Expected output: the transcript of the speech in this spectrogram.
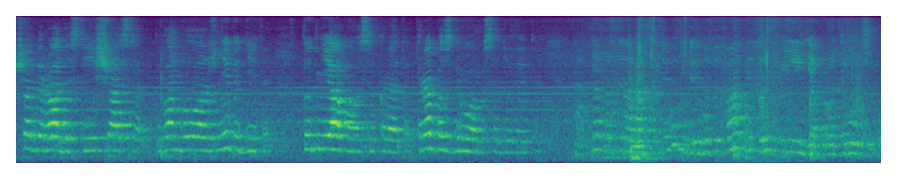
Щоб і радості, і щастя вам було аж ніде діти. Тут ніякого секрету, треба з другом все ділити. Так, я просила вас сьогодні підготувати прислів'я про дружбу.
